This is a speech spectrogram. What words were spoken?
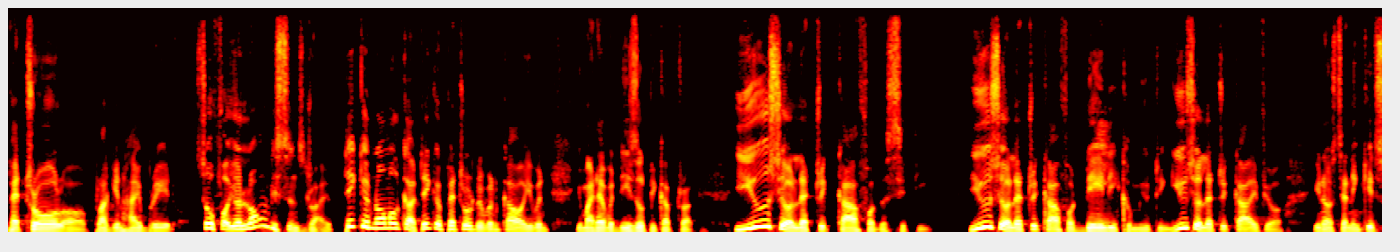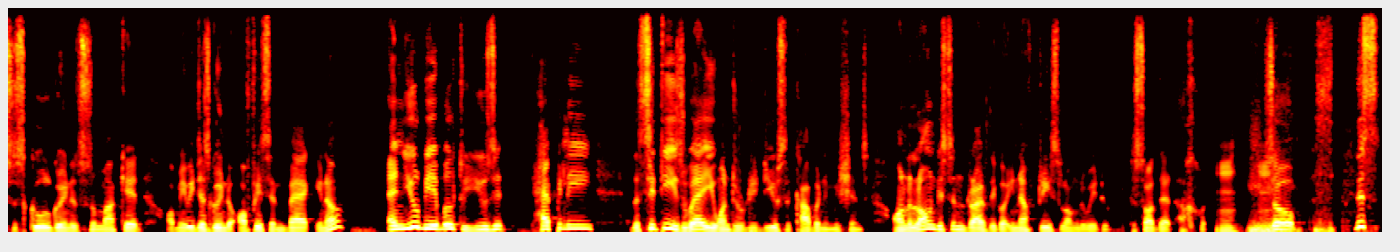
petrol or plug-in hybrid So for your long distance drive, take your normal car, take your petrol driven car, or even you might have a diesel pickup truck. Use your electric car for the city. Use your electric car for daily commuting. Use your electric car if you're, you know, sending kids to school, going to the supermarket, or maybe just going to office and back, you know, and you'll be able to use it happily. The city is where you want to reduce the carbon emissions. On the long distance drives, they got enough trees along the way to, to sort that out. Mm-hmm. So this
